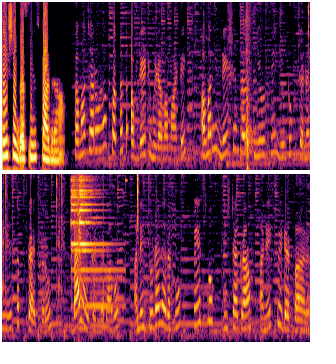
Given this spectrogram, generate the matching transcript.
નેશન દસ ન્યૂઝ પાદરા. સમાચારોનો સતત અપડેટ મેળવવા માટે અમારી નેશન પ્લસ ન્યૂઝની યુટ્યુબ ચેનલને સબસ્ક્રાઇબ કરો, બેલ આઇકન દબાવો અને જોડાયેલા રહો ફેસબુક, ઇન્સ્ટાગ્રામ અને ટ્વિટર પર.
